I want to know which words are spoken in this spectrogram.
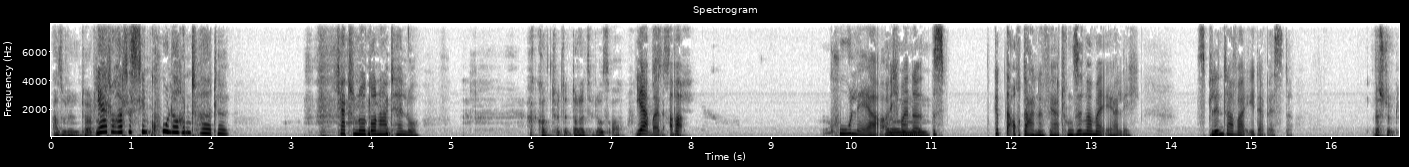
also den Turtle. Ja, du hattest den cooleren Turtle. Ich hatte nur Donatello. Ach komm, Donatello ist auch cool. Ja, aber- aber-? Cooler. Ich Ähm. meine, es gibt auch da eine Wertung, sind wir mal ehrlich. Splinter war eh der Beste. Das stimmt.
